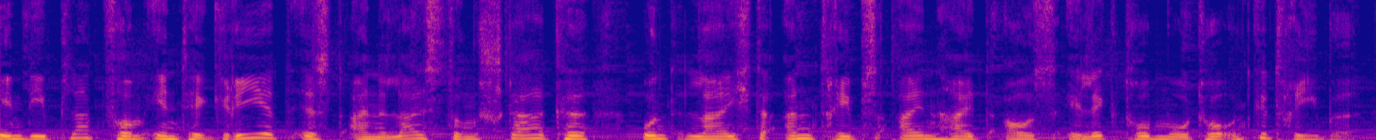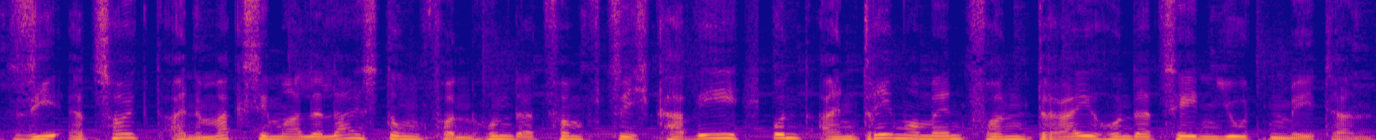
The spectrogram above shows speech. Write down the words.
In die Plattform integriert ist eine leistungsstarke und leichte Antriebseinheit aus Elektromotor und Getriebe. Sie erzeugt eine maximale Leistung von 150 kW und ein Drehmoment von 310 Newtonmetern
